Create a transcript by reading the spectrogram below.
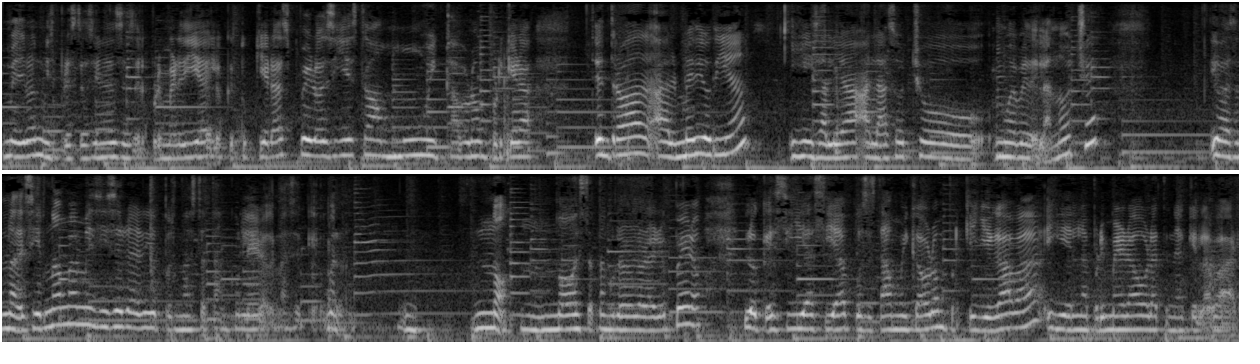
me dieron mis prestaciones desde el primer día y lo que tú quieras, pero sí estaba muy cabrón porque era, entraba al mediodía y salía a las 8, 9 de la noche. Y vas a decir, no mames, ese horario pues no está tan culero, no sé qué. Bueno, no, no está tan culero el horario, pero lo que sí hacía pues estaba muy cabrón porque llegaba y en la primera hora tenía que lavar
